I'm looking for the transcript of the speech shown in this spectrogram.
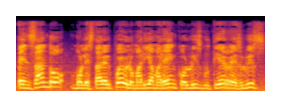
pensando molestar el pueblo. María Marenco, Luis Gutiérrez, Luis,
